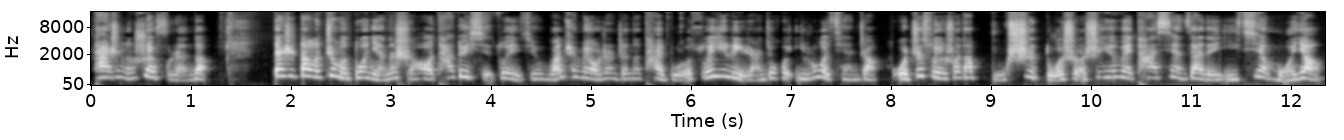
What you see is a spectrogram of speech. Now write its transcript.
他还是能说服人的。但是到了这么多年的时候，他对写作已经完全没有认真的态度了，所以李然就会一落千丈。我之所以说他不是夺舍，是因为他现在的一切模样，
